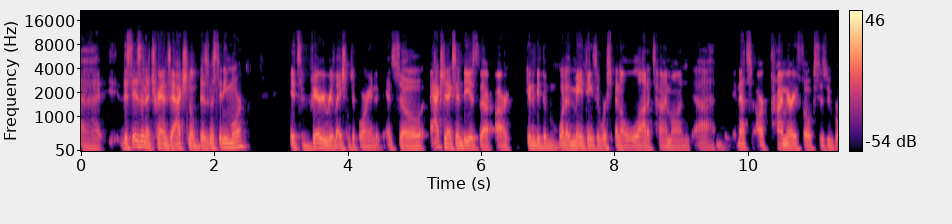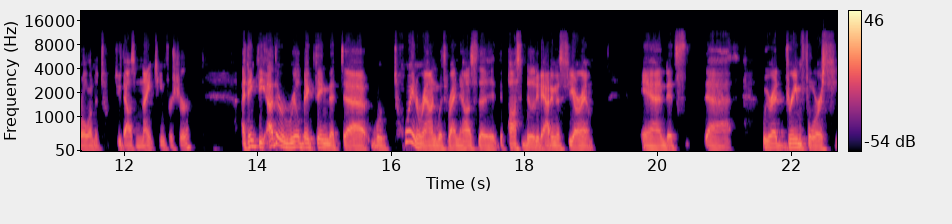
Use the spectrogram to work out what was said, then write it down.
uh, this isn't a transactional business anymore. It's very relationship oriented, and so Actionetics MD is the, our going to be the one of the main things that we're spending a lot of time on. Uh, and that's our primary focus as we roll into t- 2019 for sure. I think the other real big thing that uh, we're toying around with right now is the, the possibility of adding a CRM. And it's, uh, we were at Dreamforce,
